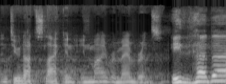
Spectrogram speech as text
and do not slacken in my remembrance. اذهبا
